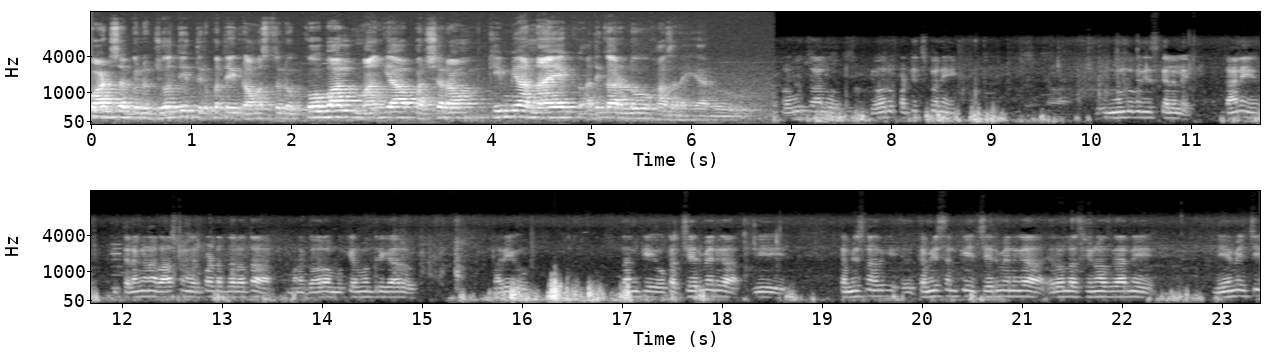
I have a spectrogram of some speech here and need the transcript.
వార్డు సభ్యులు జ్యోతి తిరుపతి గ్రామస్తులు కోబాల్ మాంగ్యా పరశురాం కిమ్యా నాయక్ అధికారులు హాజరయ్యారు. ప్రభుత్వాలు ఎవరు పట్టించుకొని ముందుకు తీసుకెళ్ళలే. కానీ ఈ తెలంగాణ రాష్ట్రం ఏర్పడిన తర్వాత మన గౌరవ ముఖ్యమంత్రి గారు మరియు దానికి ఒక చైర్మన్గా ఈ కమిషనర్కి కమిషన్కి చైర్మన్గా ఎర్రల్ల శ్రీనివాస్ గారిని నియమించి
